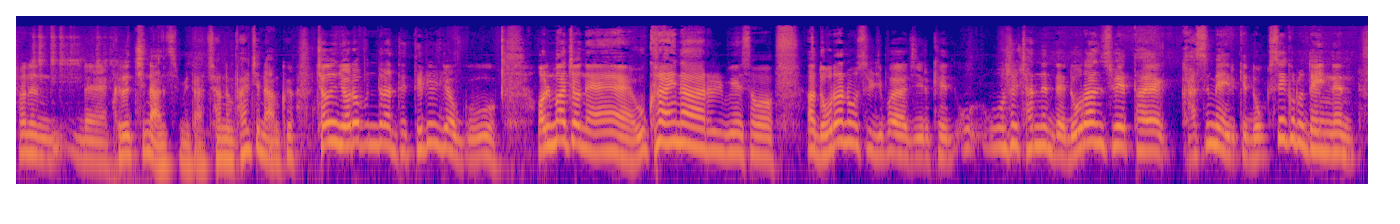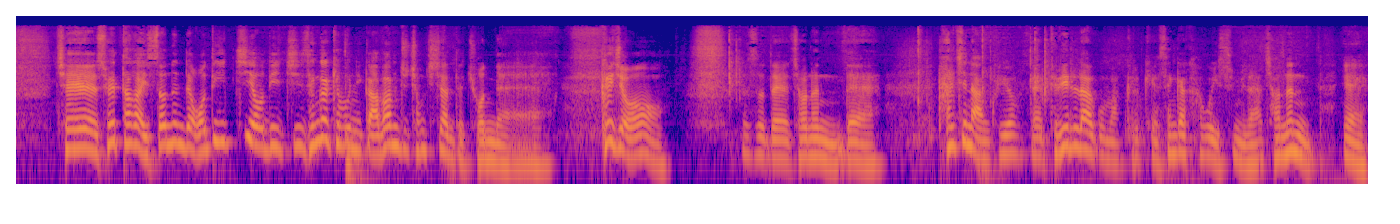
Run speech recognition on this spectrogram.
저는 네 그렇지는 않습니다. 저는 팔지는 않고요. 저는 여러분들한테 드리려고 얼마 전에 우크라이나를 위해서 아, 노란 옷을 입어야지 이렇게 오- 옷을 찾는데 노란 스웨터에 가슴에 이렇게 녹색으로 돼 있는 제 스웨터가 있었는데 어디 있지 어디 있지 생각해 보니까 아밤주 청취자한테 줬네. 그죠? 그래서 네 저는 네 팔지는 않고요. 네, 드리려고 막 그렇게 생각하고 있습니다. 저는 예,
